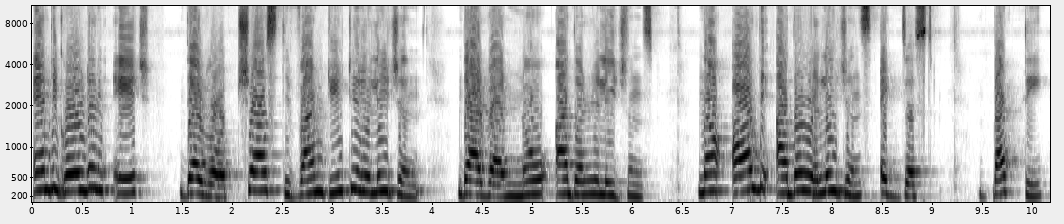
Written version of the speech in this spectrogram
In the golden age, there was just the one deity religion. There were no other religions. Now all the other religions exist, but the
